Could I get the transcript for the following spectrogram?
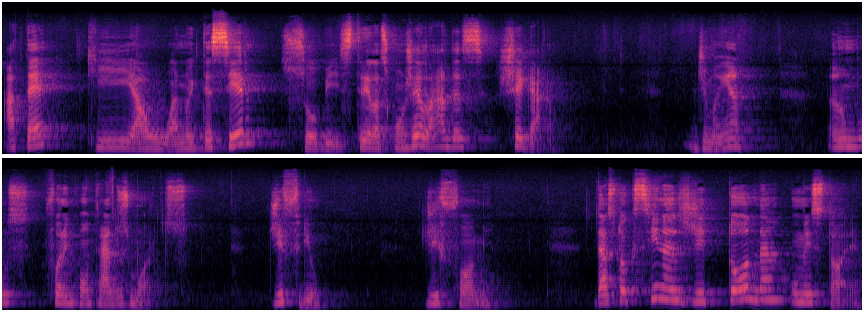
até que, ao anoitecer, sob estrelas congeladas, chegaram. De manhã, ambos foram encontrados mortos. De frio, de fome, das toxinas de toda uma história.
